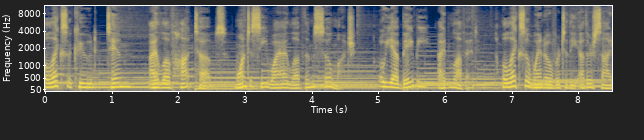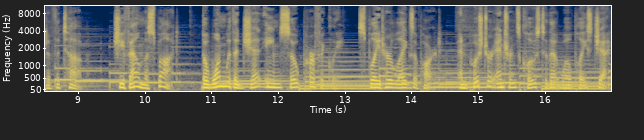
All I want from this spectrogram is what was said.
Alexa cooed, Tim, I love hot tubs. Want to see why I love them so much? Oh, yeah, baby, I'd love it. Alexa went over to the other side of the tub. She found the spot, the one with a jet aimed so perfectly, splayed her legs apart, and pushed her entrance close to that well placed jet.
